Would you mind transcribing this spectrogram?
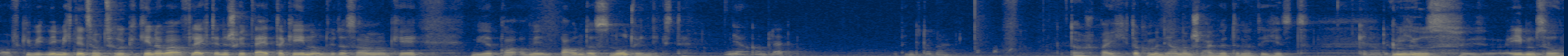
auf gewi- nämlich nicht sagen zurückgehen, aber vielleicht einen Schritt weiter gehen und wieder sagen, okay, wir, wir bauen das Notwendigste. Ja, komplett. Bin ich dabei. Da, sprech, da kommen die anderen Schlagwörter natürlich jetzt Genau, die kommen dann- Reuse äh, ebenso.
